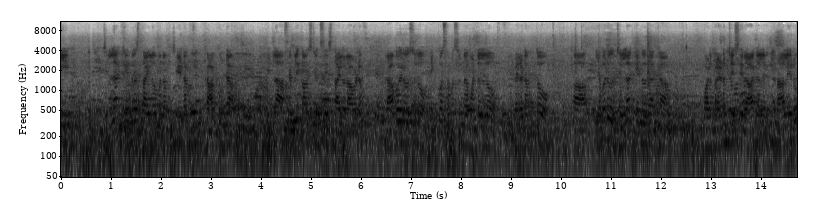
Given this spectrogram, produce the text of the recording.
ఈ జిల్లా కేంద్ర స్థాయిలో మనం చేయడం కాకుండా ఇట్లా అసెంబ్లీ కాన్స్టిట్యున్సీ స్థాయిలో రావడం రాబోయే రోజుల్లో ఎక్కువ సమస్యలు ఉన్న మండలంలో వెళ్ళడంతో ఎవరు జిల్లా కేంద్రం దాకా వాళ్ళు ప్రయాణం చేసి రాగల రాలేరు.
